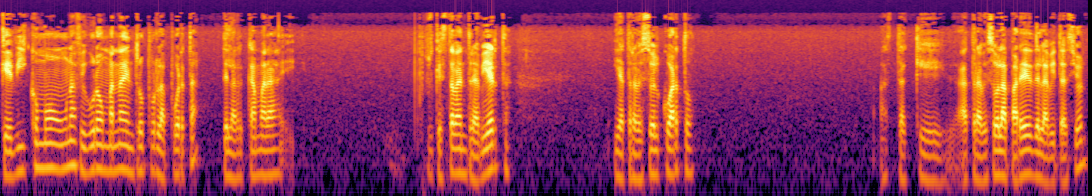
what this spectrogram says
que vi como una figura humana entró por la puerta de la recámara pues, que estaba entreabierta y atravesó el cuarto hasta que atravesó la pared de la habitación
